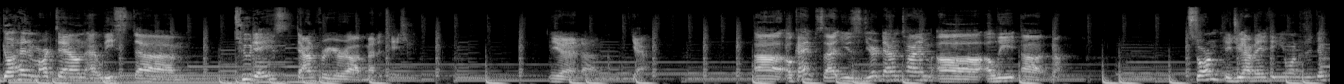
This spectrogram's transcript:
go ahead and mark down at least um, two days down for your uh, meditation. You and uh, Yeah. Uh, okay, so that uses your downtime. Uh, Elite, uh, no. Storm, did you have anything you wanted to do?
